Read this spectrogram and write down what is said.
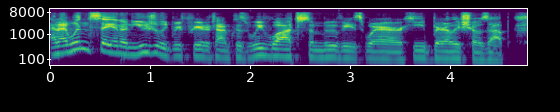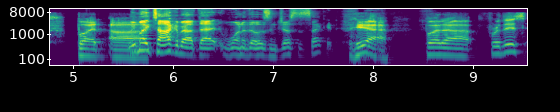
And I wouldn't say an unusually brief period of time because we've watched some movies where he barely shows up. But uh, we might talk about that one of those in just a second. Yeah. But uh, for this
